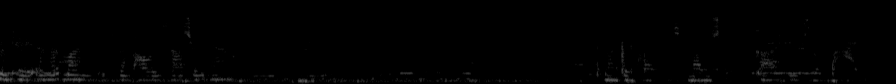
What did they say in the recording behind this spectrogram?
on. Okay, I'm at my friend Holly's house right now. My friend Holly's house. Mom just got here, so bye.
